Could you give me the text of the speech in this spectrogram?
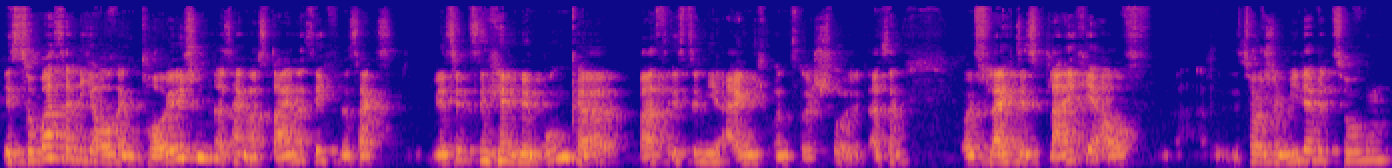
Ist sowas dann nicht auch enttäuschend, also aus deiner Sicht, wenn du sagst, wir sitzen hier in einem Bunker, was ist denn hier eigentlich unsere Schuld? Also, und vielleicht das Gleiche auf Social Media bezogen.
